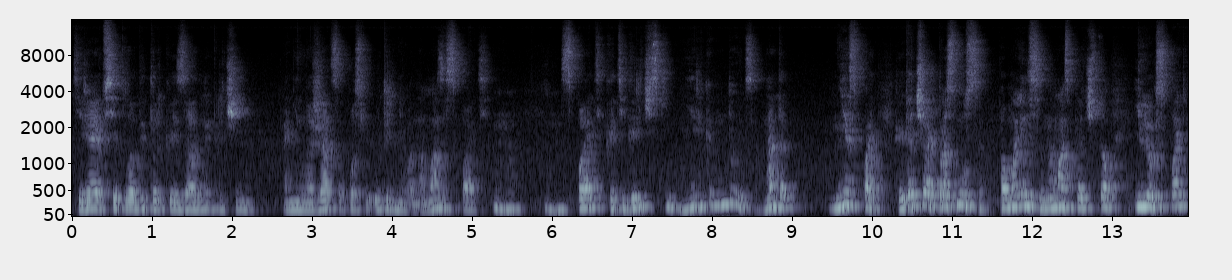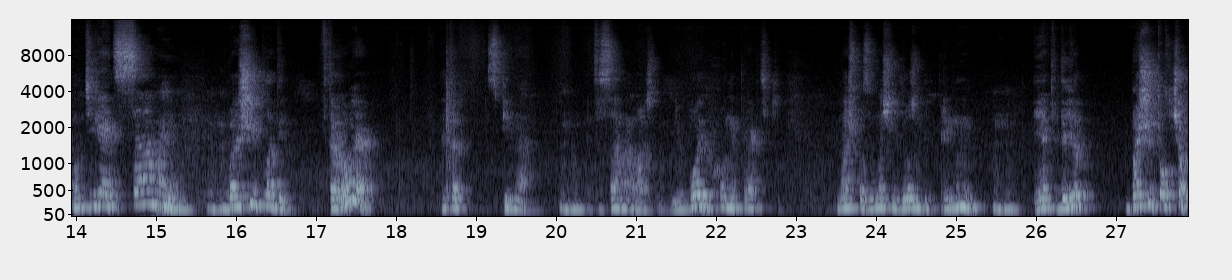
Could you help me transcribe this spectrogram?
теряют все плоды только из-за одной причины. Они ложатся после утреннего намаза спать. Угу. Угу. Спать категорически не рекомендуется. Надо не спать. Когда человек проснулся, помолился, намаз прочитал и лег спать, он теряет самые угу. большие плоды. Второе – это спина. Угу. Это самое важное. В любой духовной практике наш позвоночник должен быть прямым. Угу. И это дает большой толчок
